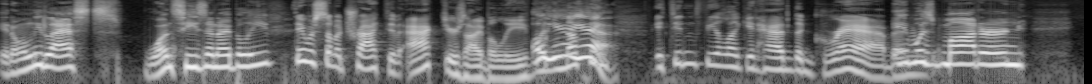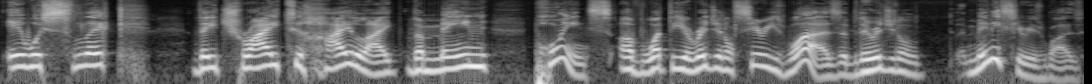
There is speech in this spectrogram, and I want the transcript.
It only lasts one season, I believe. There were some attractive actors, I believe. But Oh, yeah, nothing, yeah. It didn't feel like it had the grab. It was modern. It was slick. They tried to highlight the main points of what the original series was, of the original miniseries was.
